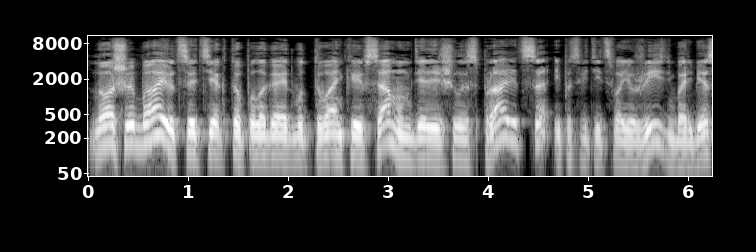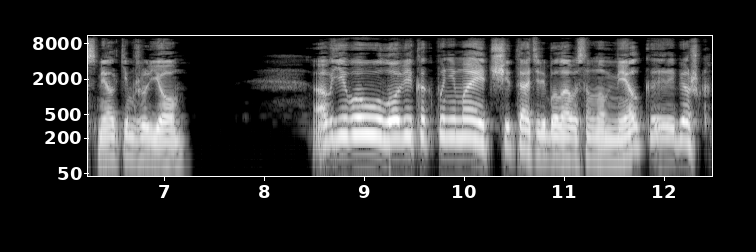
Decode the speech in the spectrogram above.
Но ошибаются те, кто полагает, будто Ванька и в самом деле решил исправиться и посвятить свою жизнь борьбе с мелким жульем. А в его улове, как понимает читатель, была в основном мелкая ребешка,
